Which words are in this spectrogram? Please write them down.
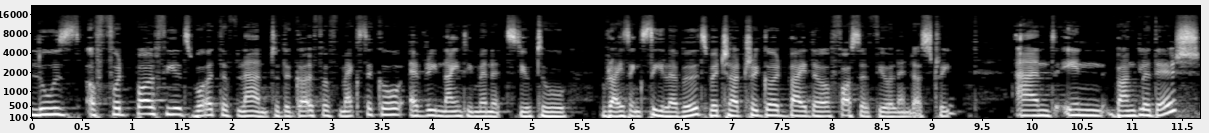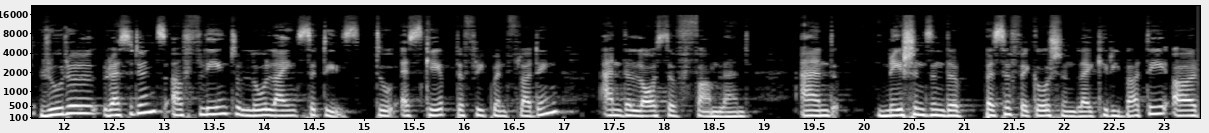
lose a football field's worth of land to the Gulf of Mexico every 90 minutes due to rising sea levels, which are triggered by the fossil fuel industry. And in Bangladesh, rural residents are fleeing to low lying cities to escape the frequent flooding and the loss of farmland. And nations in the Pacific Ocean, like Kiribati, are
